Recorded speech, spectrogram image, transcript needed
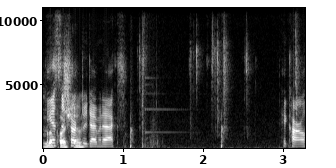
I'm He has the sharp him. diamond axe. Hit Karl.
